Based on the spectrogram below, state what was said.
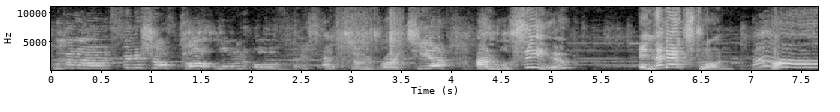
we're gonna finish off part one of this episode right here, and we'll see you in the next one. Bye.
